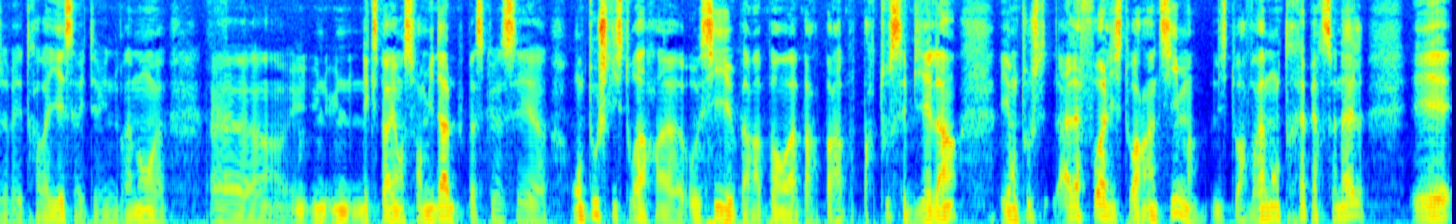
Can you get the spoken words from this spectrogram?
j'avais travaillé. Ça avait été une, vraiment euh, une, expérience formidable parce que c'est euh, on touche l'histoire euh, aussi par rapport à, par, par, par tous ces biais-là et on touche à la fois l'histoire intime, l'histoire vraiment très personnelle et,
